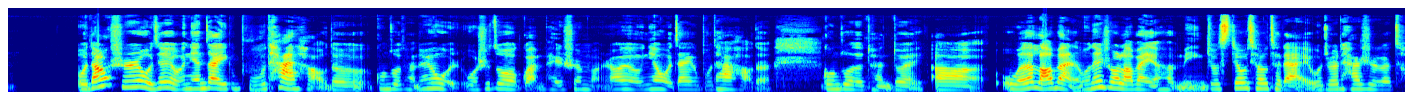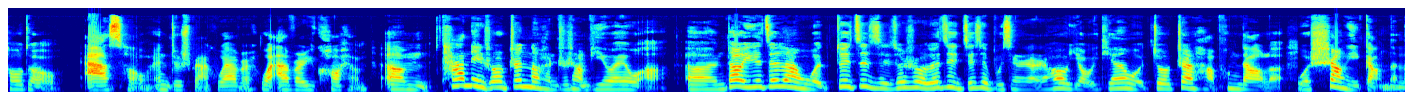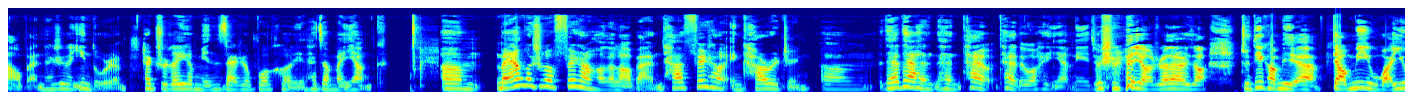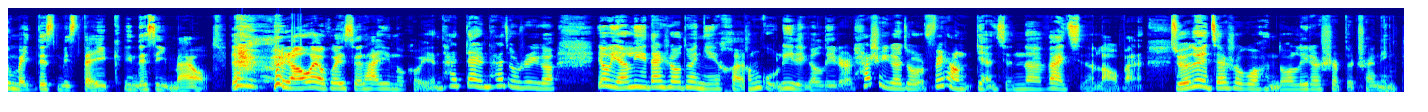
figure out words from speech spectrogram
我当时我记得有一年在一个不太好的工作团队，因为我我是做管培生嘛。然后有一年我在一个不太好的工作的团队，呃，我的老板，我那时候老板也很明，就 still till today，我觉得他是个 total asshole and douchebag，whatever whatever you call him。嗯，他那时候真的很职场 PUA 我。嗯，到一个阶段，我对自己就是我对自己极其不信任。然后有一天，我就正好碰到了我上一岗的老板，他是个印度人，他值得一个名字在这个播客里，他叫 Mayank。嗯，美安哥是个非常好的老板，他非常 encouraging。嗯，他他很很他有他也对我很严厉，就是有时候他会叫主题 come here，tell me why you made this mistake in this email。然后我也会学他印度口音，他但是他就是一个又严厉，但是又对你很很鼓励的一个 leader。他是一个就是非常典型的外企的老板，绝对接受过很多 leadership 的 training。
